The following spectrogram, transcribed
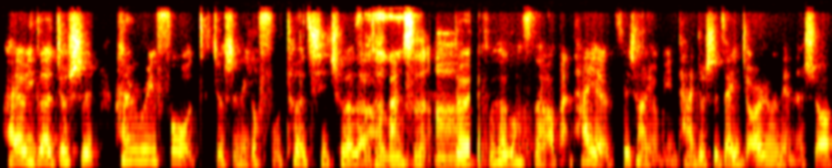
还有一个就是 Henry Ford，就是那个福特汽车的福特公司啊，对，福特公司的老板，他也非常有名。他就是在一九二六年的时候，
